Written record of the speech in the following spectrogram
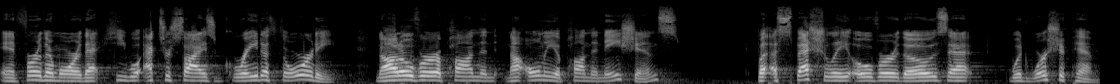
and furthermore, that he will exercise great authority, not over upon the, not only upon the nations, but especially over those that would worship him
